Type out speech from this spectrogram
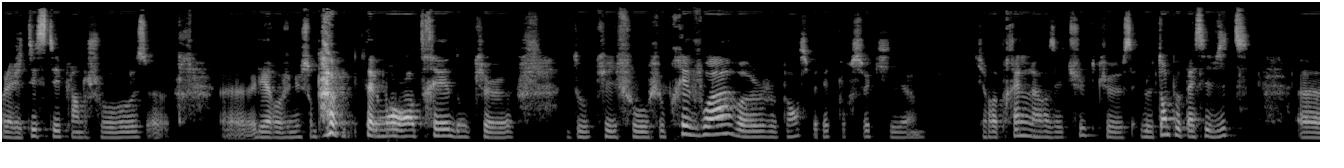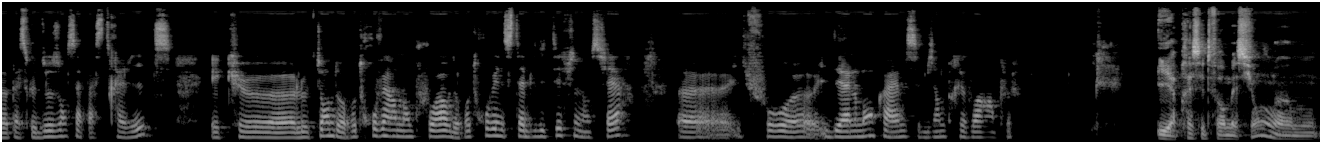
voilà, j'ai testé plein de choses, heu les revenus sont pas tellement rentrés, donc donc il faut, faut prévoir, je pense, peut-être pour ceux qui, qui reprennent leurs études, que le temps peut passer vite, parce que deux ans, ça passe très vite, et que le temps de retrouver un emploi ou de retrouver une stabilité financière, il faut idéalement quand même, c'est bien de prévoir un peu. Et après cette formation,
